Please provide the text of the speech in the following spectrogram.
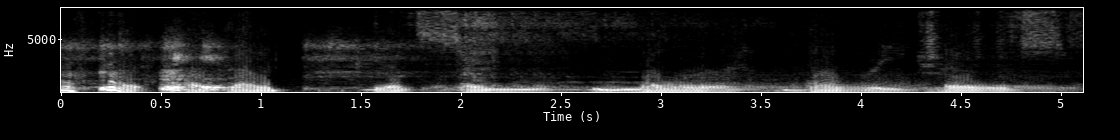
Mexico. I, gotta get some more burritos.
